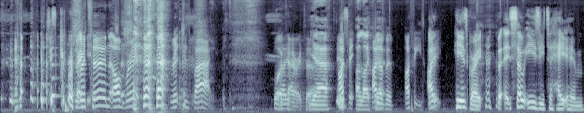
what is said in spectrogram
Which is great. The return of Rich. Rich is back. what a character. Yeah, I think I like I it. love him. I think he's I great. he is great, but it's so easy to hate him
